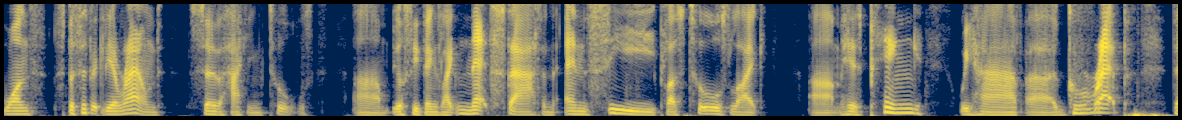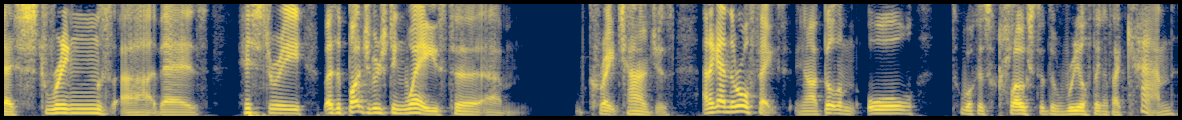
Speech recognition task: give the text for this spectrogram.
ones specifically around server hacking tools. Um, you'll see things like netstat and nc plus tools like um, here's ping. We have uh, grep. There's strings. Uh, there's history. There's a bunch of interesting ways to um, create challenges. And again, they're all faked. You know, I've built them all to work as close to the real thing as I can.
